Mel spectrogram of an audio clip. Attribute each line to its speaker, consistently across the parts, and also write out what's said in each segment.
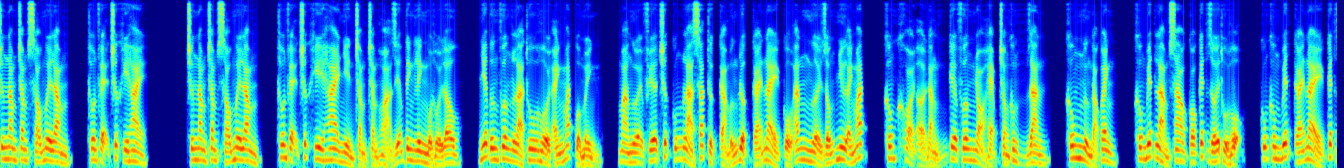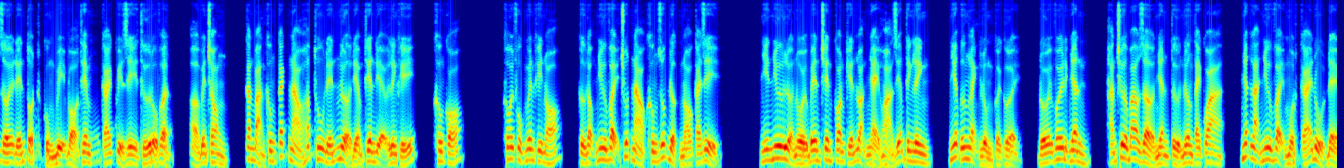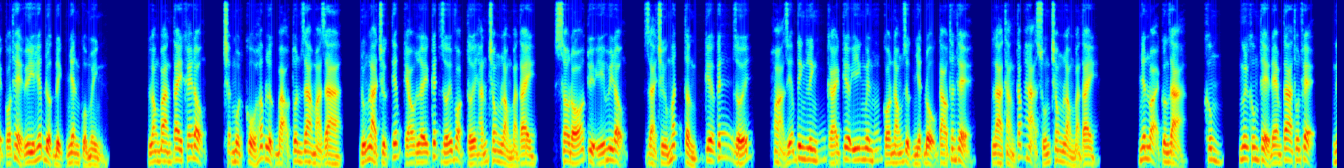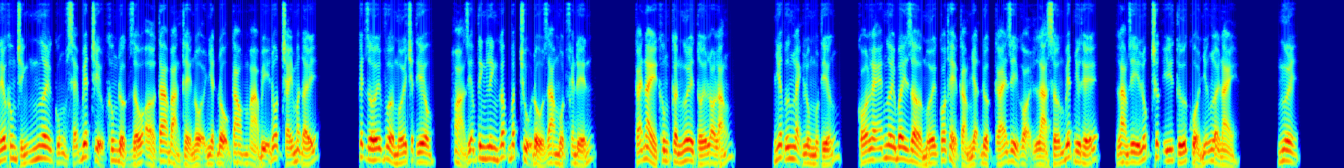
Speaker 1: chương năm trăm sáu mươi lăm, thôn vệ trước khi hai. Chương năm trăm sáu mươi lăm, thôn vệ trước khi hai nhìn chằm chằm hỏa diễm tinh linh một hồi lâu, nhiếp ưng vương là thu hồi ánh mắt của mình, mà người phía trước cũng là xác thực cảm ứng được cái này cổ ăn người giống như ánh mắt, không khỏi ở đằng kia phương nhỏ hẹp trong không gian, không ngừng đảo quanh, không biết làm sao có kết giới thủ hộ, cũng không biết cái này kết giới đến tột cùng bị bỏ thêm cái quỷ gì thứ đồ vật, ở bên trong, căn bản không cách nào hấp thu đến nửa điểm thiên địa linh khí, không có. Khôi phục nguyên khí nó, cử động như vậy chút nào không giúp được nó cái gì. Nhìn như lửa nổi bên trên con kiến loạn nhảy hỏa diễm tinh linh nhiếp ưng lạnh lùng cười cười, đối với địch nhân, hắn chưa bao giờ nhận từ nương tay qua, nhất là như vậy một cái đủ để có thể uy hiếp được địch nhân của mình. Lòng bàn tay khẽ động trận một cổ hấp lực bạo tuân ra mà ra, đúng là trực tiếp kéo lấy kết giới vọt tới hắn trong lòng bàn tay, sau đó tùy ý huy động, giải trừ mất tầng kia kết giới, hỏa diễm tinh linh, cái kia y nguyên có nóng rực nhiệt độ cao thân thể, là thẳng tắp hạ xuống trong lòng bàn tay. Nhân loại cơn giả, không, ngươi không thể đem ta thốt vệ nếu không chính ngươi cũng sẽ biết chịu không được giấu ở ta bản thể nội nhiệt độ cao mà bị đốt cháy mất đấy. Kết giới vừa mới triệt tiêu, hỏa diễm tinh linh gấp bất trụ đổ ra một phen đến cái này không cần ngươi tới lo lắng. Nhiếp ưng lạnh lùng một tiếng, có lẽ ngươi bây giờ mới có thể cảm nhận được cái gì gọi là sớm biết như thế, làm gì lúc trước ý tứ của những lời này. Ngươi,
